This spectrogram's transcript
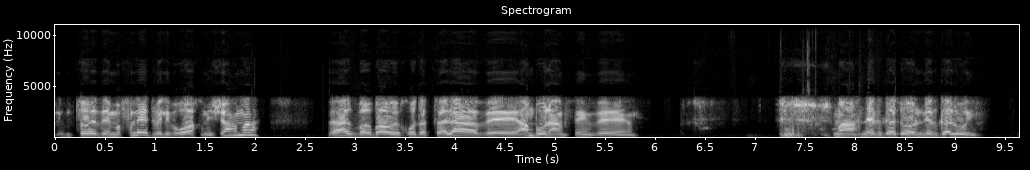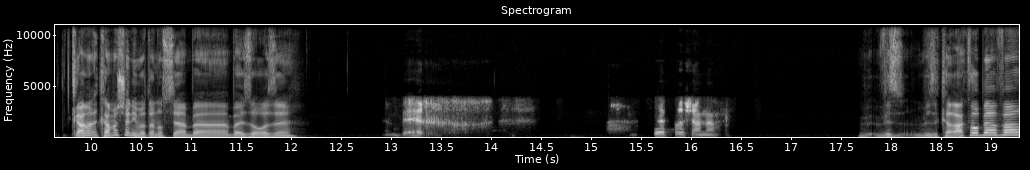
למצוא איזה מפלט ולברוח משם. ואז כבר באו איחוד הצלה ואמבולנסים ו... שמע, נס גדול, נס גלוי. כמה, כמה שנים אתה נוסע ב, באזור הזה? בערך 16 שנה. וזה, וזה קרה כבר בעבר?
